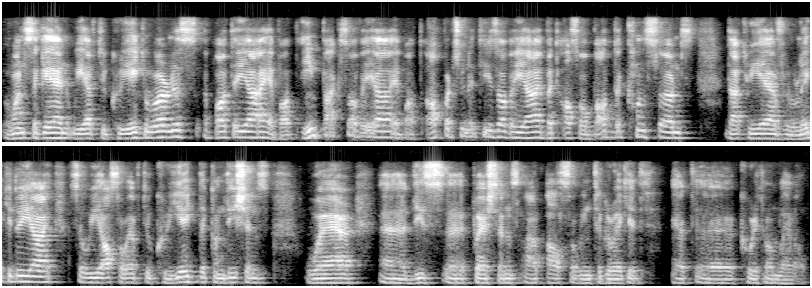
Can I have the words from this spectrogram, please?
Once again, we have to create awareness about AI, about the impacts of AI, about opportunities of AI, but also about the concerns that we have related to AI. So we also have to create the conditions where uh, these uh, questions are also integrated at the curriculum level.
